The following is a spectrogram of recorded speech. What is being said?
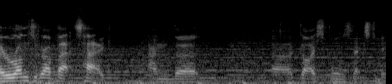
I run to grab that tag, and the uh, guy spawns next to me.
